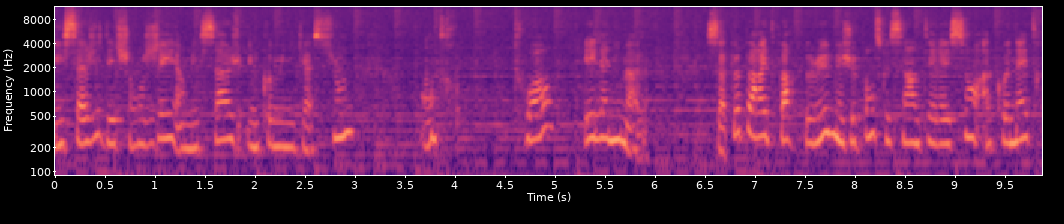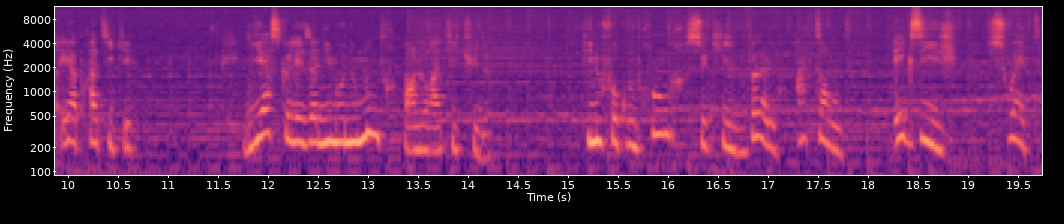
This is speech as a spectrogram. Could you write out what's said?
il s'agit d'échanger un message, une communication entre et l'animal. Ça peut paraître farfelu, mais je pense que c'est intéressant à connaître et à pratiquer. Il y a ce que les animaux nous montrent par leur attitude, qu'il nous faut comprendre ce qu'ils veulent, attendent, exigent, souhaitent,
